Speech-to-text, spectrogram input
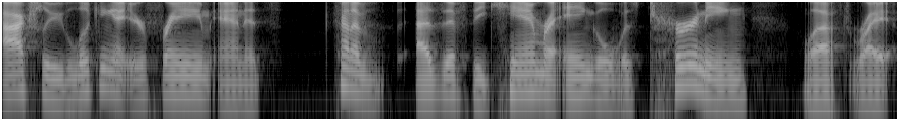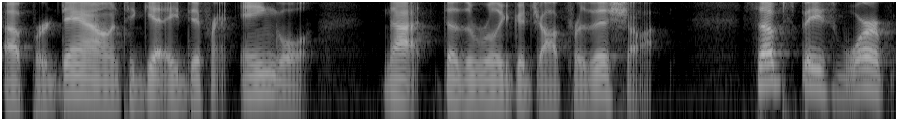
actually looking at your frame and it's kind of as if the camera angle was turning left, right, up, or down to get a different angle. That does a really good job for this shot. Subspace warp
